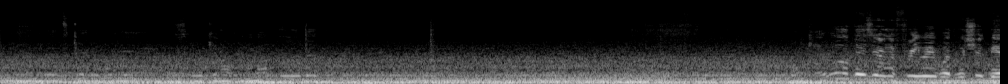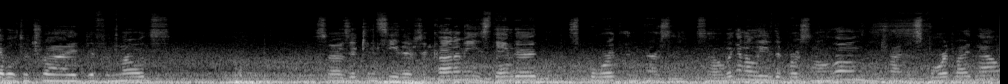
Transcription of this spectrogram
And let's get away so we can open it up a little bit. Okay, a little busy on the freeway, but we should be able to try different modes. So as you can see, there's economy, standard, sport, and personal. So we're gonna leave the personal alone. We'll try the sport right now.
